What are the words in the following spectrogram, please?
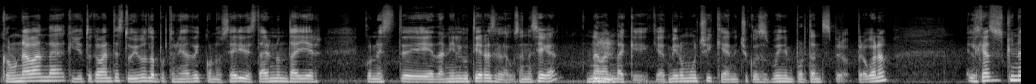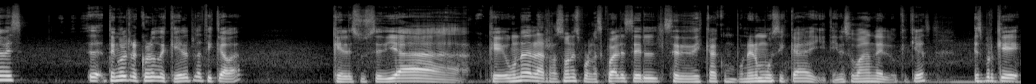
con una banda que yo tocaba antes tuvimos la oportunidad de conocer y de estar en un taller con este Daniel Gutiérrez de La Gusana Ciega, una Ujú. banda que, que admiro mucho y que han hecho cosas muy importantes, pero, pero bueno, el caso es que una vez eh, tengo el recuerdo de que él platicaba que le sucedía que una de las razones por las cuales él se dedica a componer música y tiene su banda y lo que quieras es porque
